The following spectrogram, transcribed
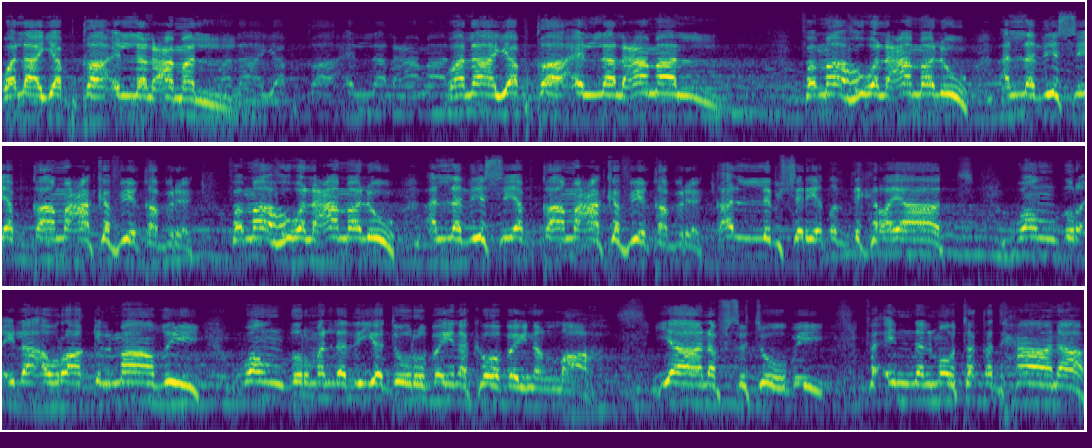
ولا يبقى إلا العمل. ولا يبقى إلا العمل. ولا يبقى إلا العمل. فما هو العمل الذي سيبقى معك في قبرك؟ فما هو العمل الذي سيبقى معك في قبرك؟ قلب شريط الذكريات وانظر إلى أوراق الماضي وانظر ما الذي يدور بينك وبين الله. يا نفس توبي فإن الموت قد حان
